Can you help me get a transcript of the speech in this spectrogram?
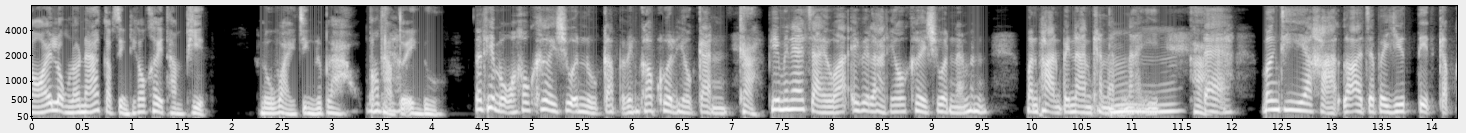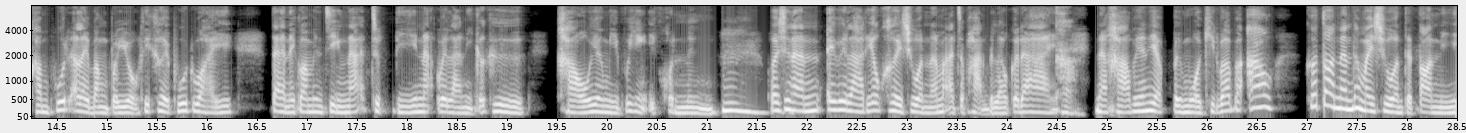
น้อยลงแล้วนะ กับสิ่งที่เขาเคยทำผิด หนูไหวจริงหรือเปล่า ต้องถามตัวเองดูแล้วที่บอกว่าเขาเคยชวนหนูกลับไปเป็นครอบครัวเดียวกัน ค่ะ พี่ไม่แน่ใจว่าไอ้เวลาที่เขาเคยชวนนั้นมัน มันผ่านไปนานขนาดไหนอืมค่ะแต่บางทีอะค่ะ เราอาจจะไปยึดติดกับคำพูดอะไรบางประโยคที่เคยพูดไว้ แต่ในความเป็นจริงณจุดนี้ณเวลานี้ก็คือ เขายังมีผู้หญิงอีกคนหนึ่งอืมเพราะฉะนั้นไอ้เวลาที่เขาเคยชวนนั้นมันอาจจะผ่านไปแล้วก็ได้ค่ะนะคะเพราะฉะนั้นอย่าไปมัวคิดว่าแบบอ้าวก็ตอนนั้นทำไมชวนแต่ตอนนี้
